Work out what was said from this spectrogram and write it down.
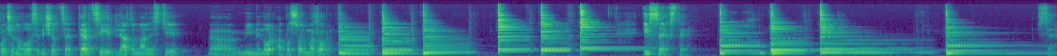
Хочу наголосити, що це терції для тональності е, мі мінор або соль мажор. І сексти. Все.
